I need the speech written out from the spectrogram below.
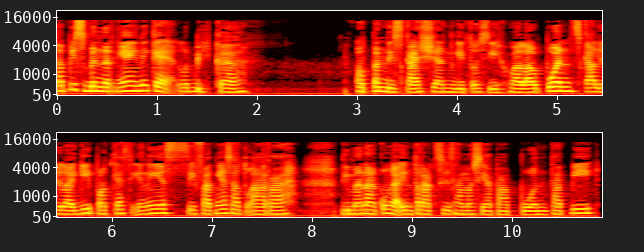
Tapi sebenarnya ini kayak lebih ke open discussion gitu sih. Walaupun sekali lagi podcast ini sifatnya satu arah di mana aku nggak interaksi sama siapa pun. Tapi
